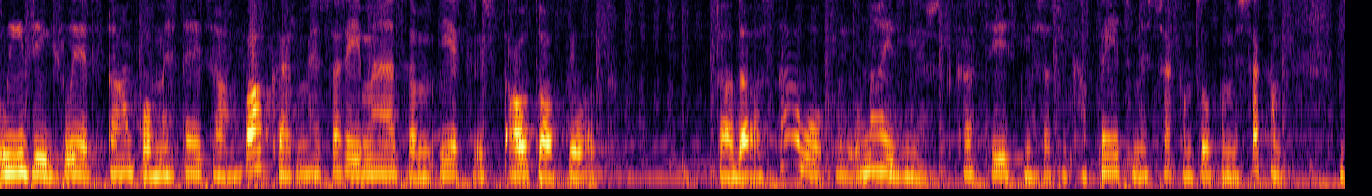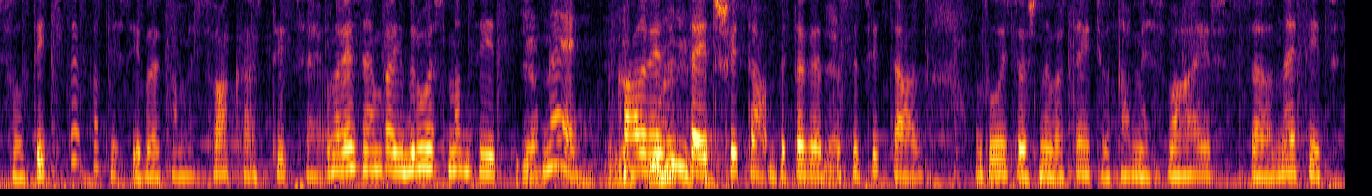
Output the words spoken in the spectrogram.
līdzīgas lietas tām, ko mēs teicām vakar, mēs arī mēdzam iekrist autopilotu tādā stāvoklī un aizmirst, kas īstenībā mēs esam, kāpēc mēs sakām to, ko mēs sakām. Es vēl ticu tai patiesībai, kā mēs vakar ticējām. Un reizēm vajag drosmi atzīt, Jā. nē, kādreiz es teicu šitā, bet tagad Jā. tas ir citādi. Un to es vairs nevaru teikt, jo tam es vairs uh, neticu.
